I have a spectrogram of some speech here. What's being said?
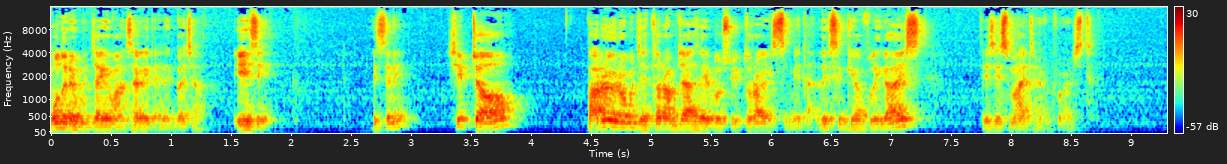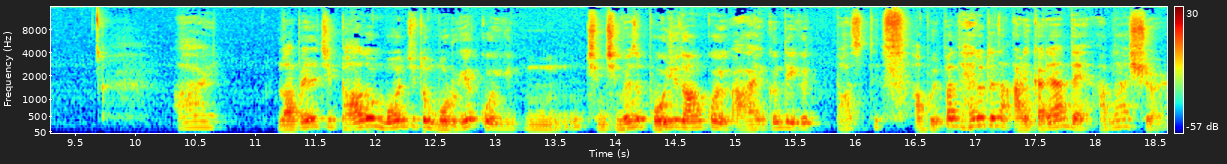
오늘의 문장이 완성이 되는 거죠. Easy. Isn't it? 쉽죠? 바로 여러분 제턴 한번 자세히 볼수 있도록 하겠습니다. Listen carefully guys. This is my turn first. 아, 라벨지 봐도 뭔지도 모르겠고 이게 음, 침침해서 보이지도 않고 아, 근데 이거 봤을 때 아, 물빨래 해도 되나 아리까리한데 I'm not sure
